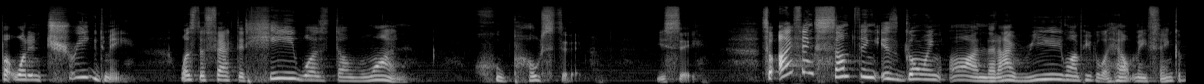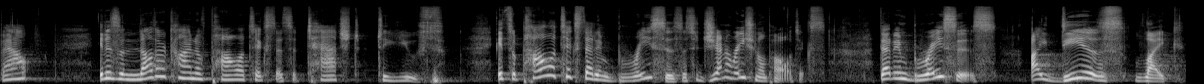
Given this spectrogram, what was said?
But what intrigued me was the fact that he was the one who posted it, you see. So I think something is going on that I really want people to help me think about. It is another kind of politics that's attached to youth. It's a politics that embraces, it's a generational politics, that embraces ideas like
